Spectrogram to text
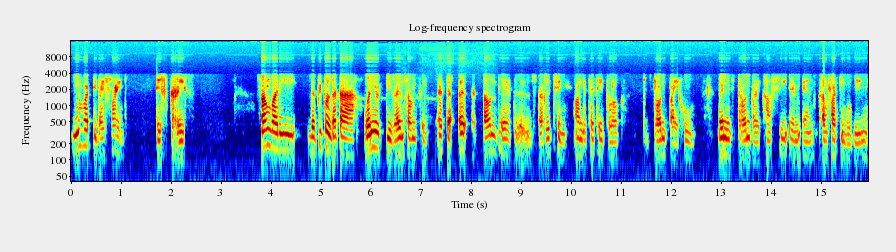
You know what did I find? Disgrace. Somebody, the people that are when you design something at the uh, down there, it's written on the title block, drawn by whom? Then it's drawn by CMN, Comfort Ngubini.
